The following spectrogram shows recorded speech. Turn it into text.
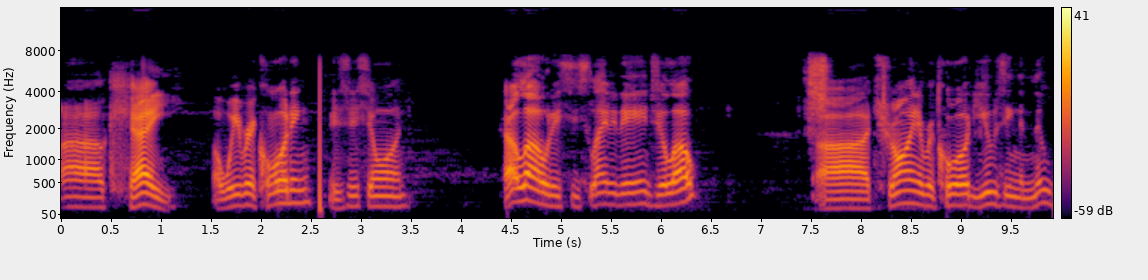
Okay. Are we recording? Is this on? Hello, this is Lenny D'Angelo. Uh, trying to record using a new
